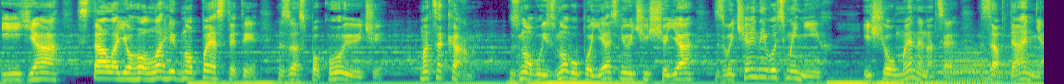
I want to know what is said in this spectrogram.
І я стала його лагідно пестити, заспокоюючи мацаками, знову і знову пояснюючи, що я звичайний восьминіг, і що в мене на це завдання.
